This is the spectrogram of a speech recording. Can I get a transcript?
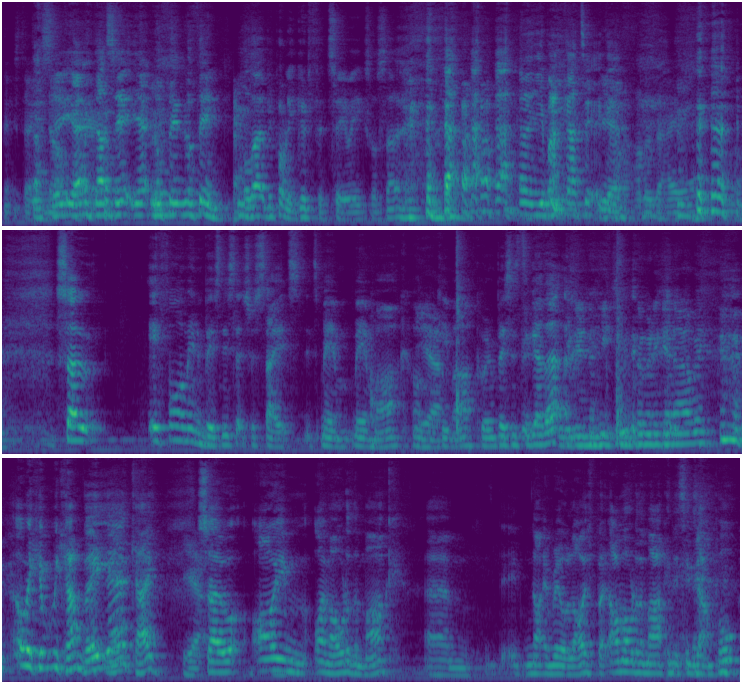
next day That's you're it. Yeah, that's it. Yeah, nothing, nothing. Well, that'd be probably good for two weeks or so. and you're back at it Yeah, again. holiday. yeah. So, if I'm in a business, let's just say it's it's me and me and Marc, I'm Yeah. Lucky Marc, we're in business together. We're doing the heating coming again, are we? Oh, we can we can be, yeah, okay. Yeah. So I'm I'm older than Marc, um, not in real life, but I'm older than Marc in this example.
